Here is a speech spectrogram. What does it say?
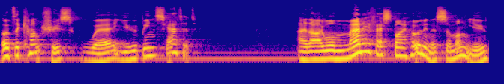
of the countries where you have been scattered. And I will manifest my holiness among you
